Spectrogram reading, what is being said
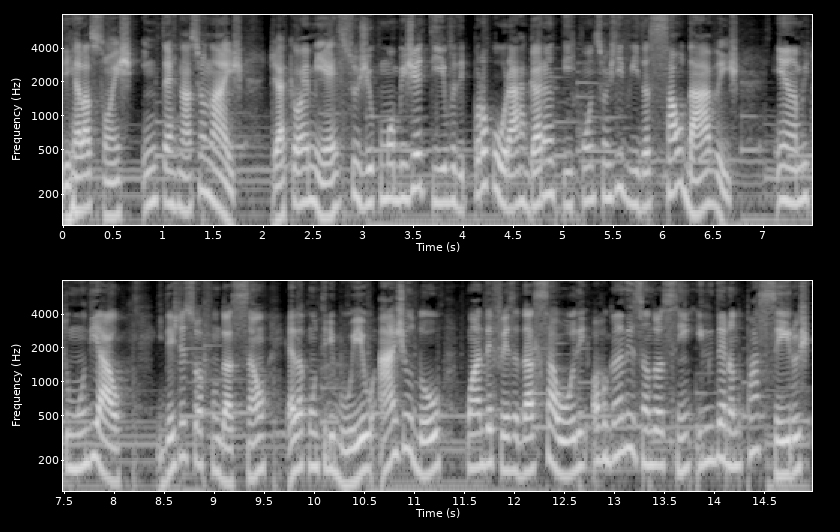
de relações internacionais, já que a OMS surgiu com o objetivo de procurar garantir condições de vida saudáveis em âmbito mundial. E desde sua fundação, ela contribuiu, ajudou com a defesa da saúde, organizando assim e liderando parceiros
